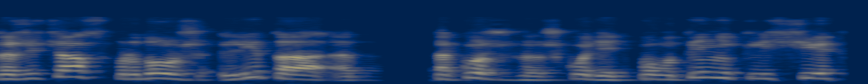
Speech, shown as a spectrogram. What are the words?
В той же час впродовж літа е, також шкодять павутинні кліщі,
